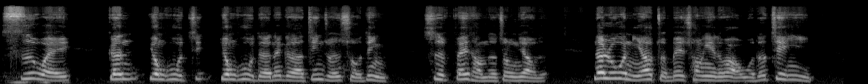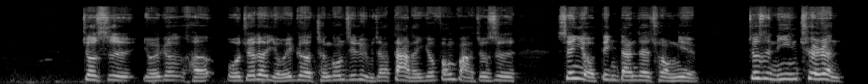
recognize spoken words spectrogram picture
思维跟用户精用户的那个精准锁定是非常的重要的。那如果你要准备创业的话，我都建议就是有一个很，我觉得有一个成功几率比较大的一个方法，就是先有订单再创业。就是您确认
